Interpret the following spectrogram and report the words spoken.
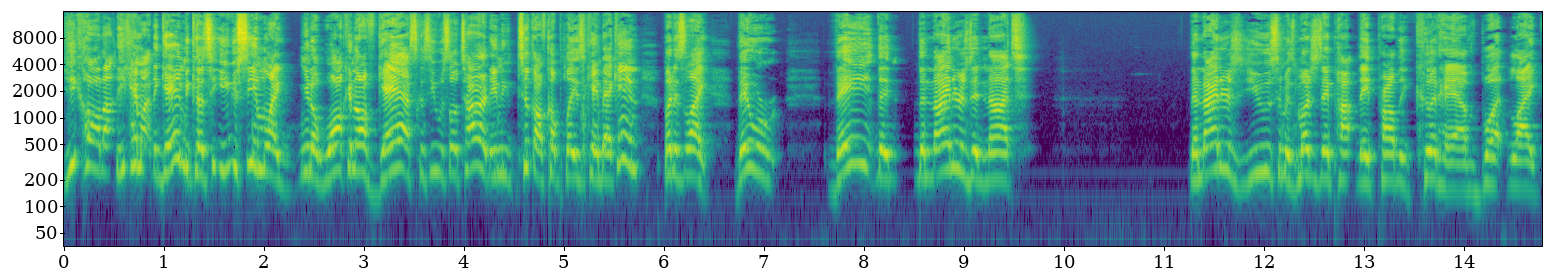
he called out. He came out the game because he, you could see him like you know walking off gas because he was so tired, and he took off a couple plays and came back in. But it's like they were they the the Niners did not. The Niners used him as much as they pop, they probably could have, but like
